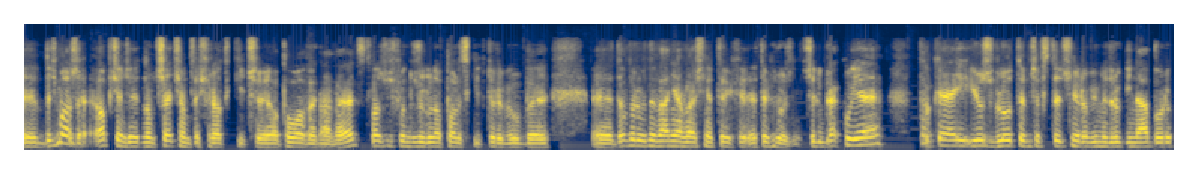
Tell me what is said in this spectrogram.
y, być może obciąć jedną trzecią te środki, czy o połowę nawet, stworzyć fundusz ogólnopolski, który byłby do wyrównywania właśnie tych, tych różnic. Czyli brakuje, to okej, okay, już w lutym czy w styczniu robimy drugi nabór.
